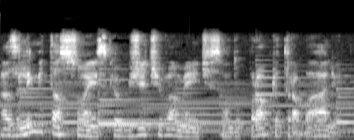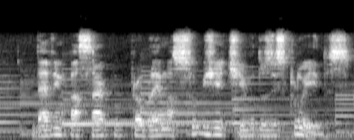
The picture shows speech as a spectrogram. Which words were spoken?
As limitações que objetivamente são do próprio trabalho devem passar por problema subjetivo dos excluídos.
